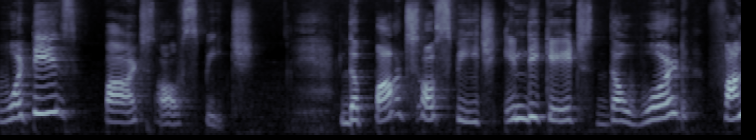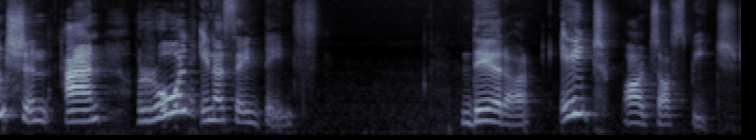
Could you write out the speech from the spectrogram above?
what is parts of speech. The parts of speech indicates the word function and role in a sentence. There are eight parts of speech.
